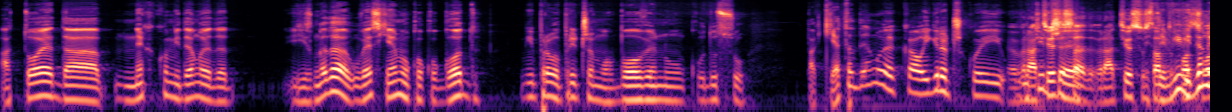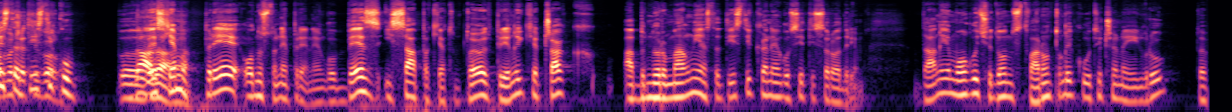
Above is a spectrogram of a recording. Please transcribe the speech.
a to je da nekako mi deluje da izgleda u West Hamu koliko god mi prvo pričamo o Bovenu, Kudusu, Paketa deluje kao igrač koji Vratio utiče... se sad, vratio se u Jeste startu vi videli odmah četiri statistiku uh, Da, West da, Hama da. pre, odnosno ne pre, nego bez i sa paketom. To je otprilike čak abnormalnija statistika nego City sa Rodrijem. Da li je moguće da on stvarno toliko utiče na igru? To je,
